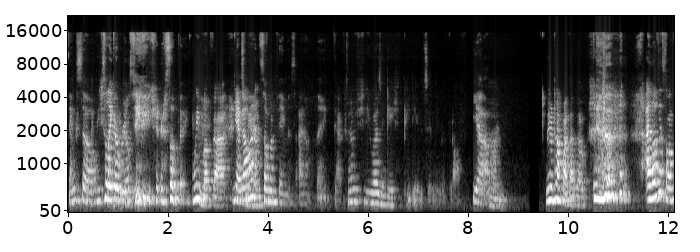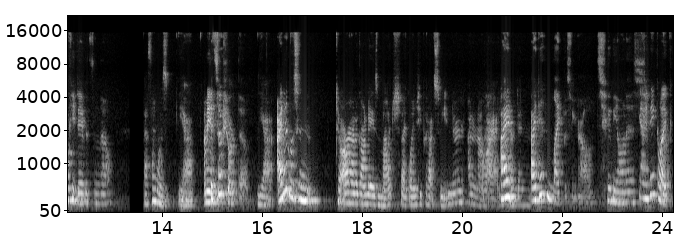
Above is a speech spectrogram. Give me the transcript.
think so. I to like a real estate agent or something. we love that yes Not ma'am. someone famous, I don't think. yeah because I know she was engaged to Pete Davidson they broke it off Yeah. um we don't talk about that though I love the song Pete Davidson though. That song was yeah I mean It's so short though. Yeah, I didn't listen to Ariana Grande as much. Like when she put out Sweetener, I don't know why. I, I- didn't. I didn't like the Sweetener album, to be honest. yeah, I think like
